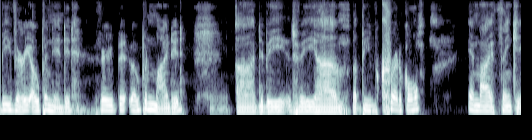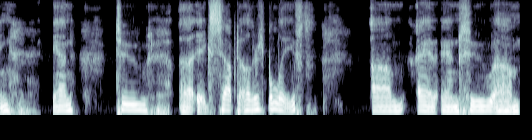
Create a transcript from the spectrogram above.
be very open ended, very open minded, mm-hmm. uh, to be to be uh, but be critical in my thinking, and to uh, accept others' beliefs, um, and and to um,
